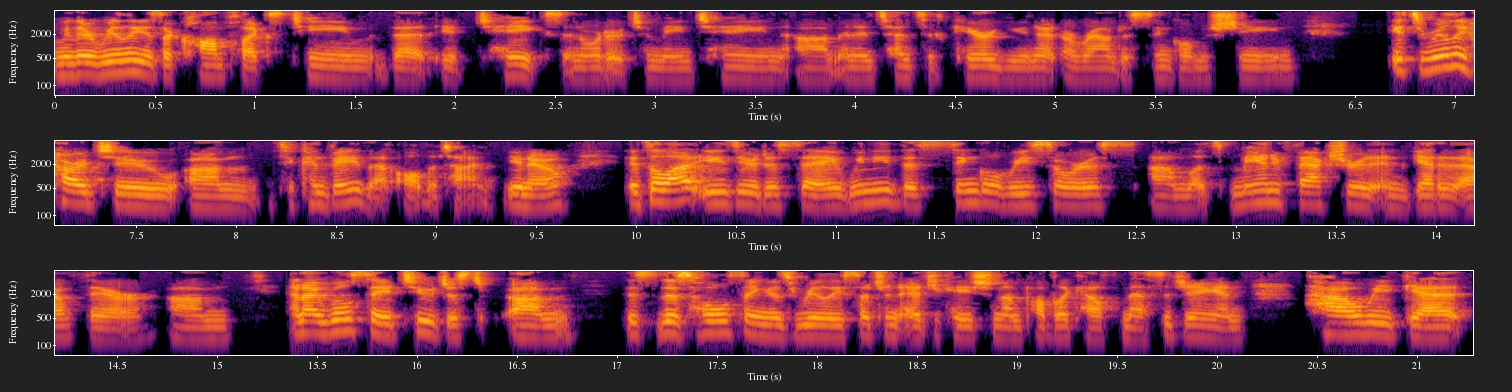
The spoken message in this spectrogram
i mean there really is a complex team that it takes in order to maintain um, an intensive care unit around a single machine it's really hard to um, to convey that all the time. You know, it's a lot easier to say we need this single resource. Um, let's manufacture it and get it out there. Um, and I will say too, just um, this this whole thing is really such an education on public health messaging and how we get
